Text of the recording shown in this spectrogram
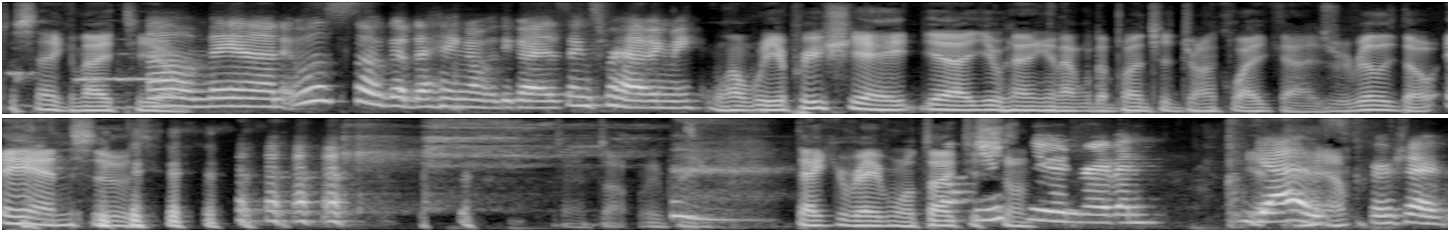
to say goodnight to you. Oh man, it was so good to hang out with you guys. Thanks for having me. Well, we appreciate yeah you hanging out with a bunch of drunk white guys. We really do. And Susan. So, we appreciate- Thank you, Raven. We'll talk to you soon. you soon, Raven. Yeah, yes, yeah. for sure.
